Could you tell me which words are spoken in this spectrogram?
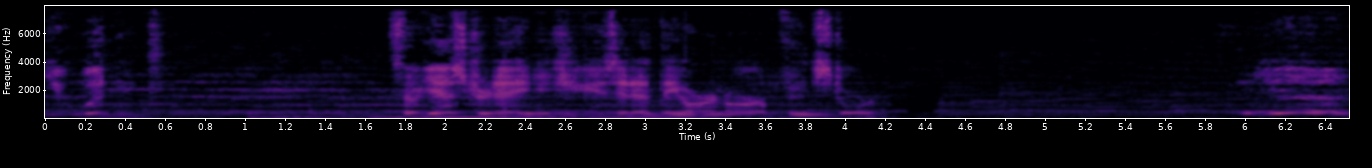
You wouldn't. So yesterday, did you use it at the R&R food store? Yeah.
